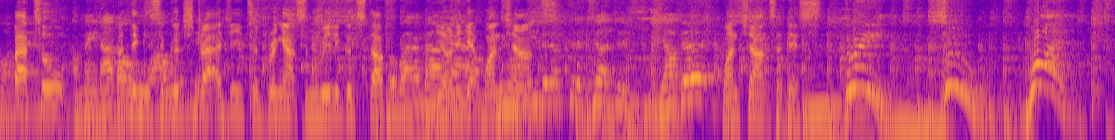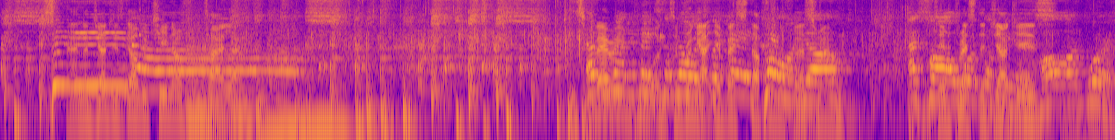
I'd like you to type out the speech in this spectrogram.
one, battle. I mean, I know think it's I a good strategy to bring out some really good stuff. Right You only now, get one chance. Leave it up to the judges. Y'all good? One chance at this. Three, two, one. And the judges go with Cheno from Thailand. Very important to bring out your best stuff in the first round. to impress the judges. Hard work.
